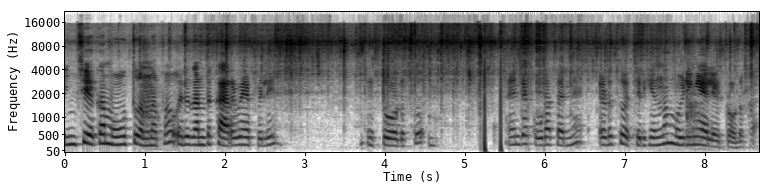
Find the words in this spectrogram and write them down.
ഇഞ്ചിയൊക്കെ മൂത്ത് വന്നപ്പോൾ ഒരു രണ്ട് കറിവേപ്പിലയും ഇട്ട് കൊടുത്തു. അതിന്റെ കൂടെ തന്നെ എടുത്തു വച്ചിരിക്കുന്ന മുരിങ്ങയില ഇട്ട് കൊടുക്കുക.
